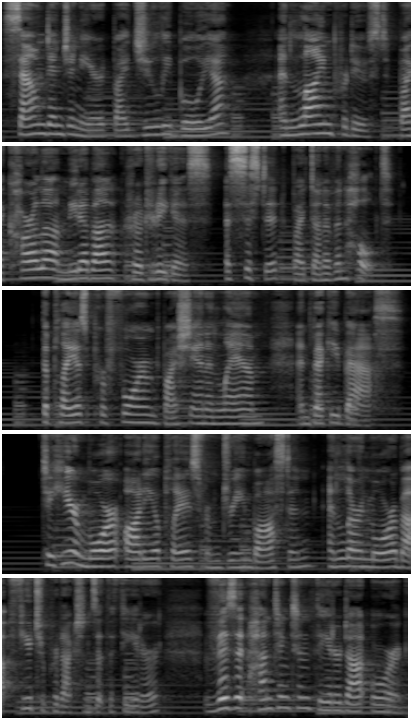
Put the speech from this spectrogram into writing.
sound engineered by Julie Bulia, and line produced by Carla Mirabal Rodriguez, assisted by Donovan Holt. The play is performed by Shannon Lamb and Becky Bass. To hear more audio plays from Dream Boston and learn more about future productions at the theater, visit huntingtontheater.org.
